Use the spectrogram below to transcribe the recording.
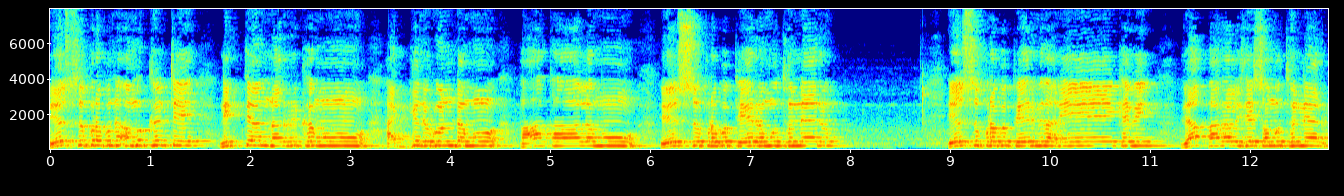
యేసు ప్రభును అమ్ముకుంటే నిత్య నరకము అగ్నిగుండము పాతాళము. యేసు ప్రభు పేరు అమ్ముతున్నారు యేసు ప్రభు పేరు మీద అనేకవి వ్యాపారాలు చేసి అమ్ముతున్నారు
